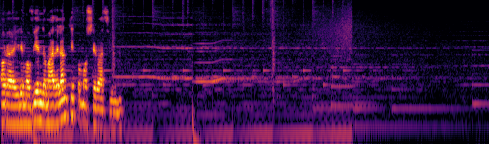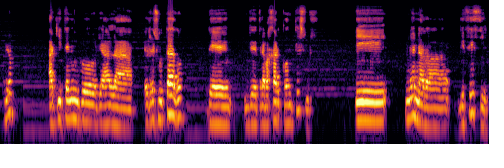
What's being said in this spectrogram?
Ahora iremos viendo más adelante cómo se va haciendo. Bueno, aquí tengo ya el resultado de, de trabajar con Tesus. Y no es nada difícil.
